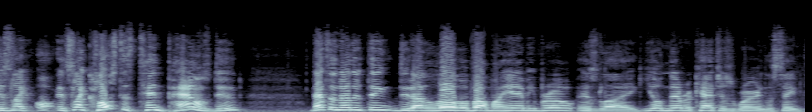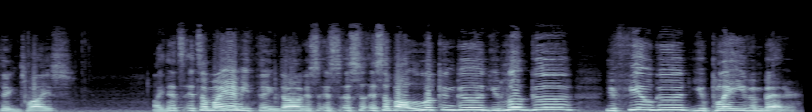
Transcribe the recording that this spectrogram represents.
is like oh, it's like close to 10 pounds, dude. That's another thing, dude. I love about Miami, bro. Is like you'll never catch us wearing the same thing twice. Like that's it's a Miami thing, dog. It's it's it's, it's about looking good. You look good. You feel good. You play even better.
